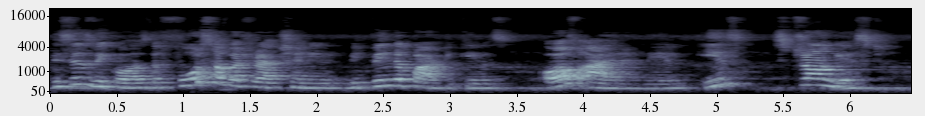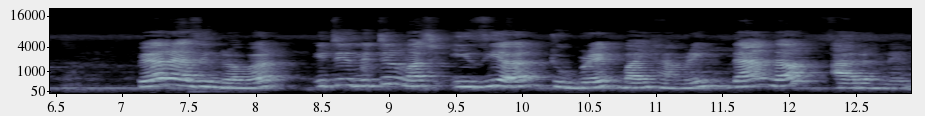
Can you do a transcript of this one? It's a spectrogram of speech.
This is because the force of attraction in between the particles of iron nail is strongest. Whereas in rubber, it is little much easier to break by hammering than the iron nail.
